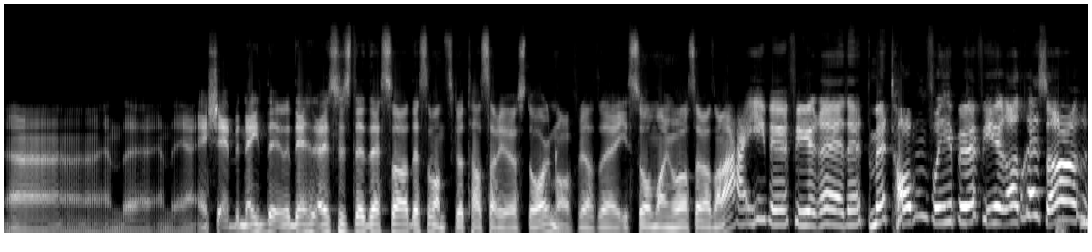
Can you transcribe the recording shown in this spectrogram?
uh, enn, det, enn det er. Jeg, jeg, det, jeg syns det, er så- det er så vanskelig å ta seriøst òg nå. fordi at det, i så mange år så har det vært sånn Nei, IPv4, det er tom for IPv4-adresser!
